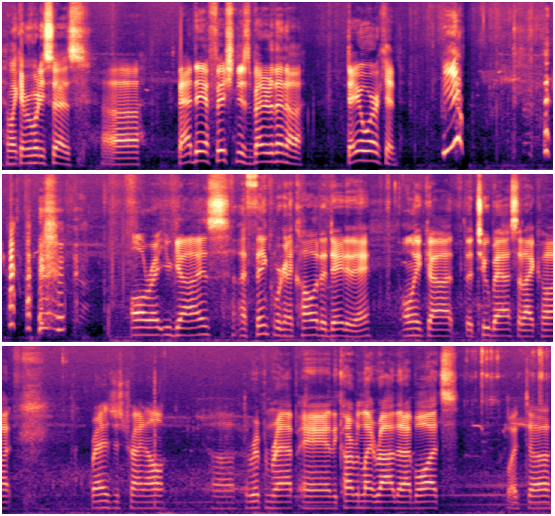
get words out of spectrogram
And like everybody says, uh, bad day of fishing is better than a day of working. Yep. All right, you guys, I think we're gonna call it a day today. Only got the two bass that I caught. Brandon's just trying out uh, the rip and wrap and the carbon light rod that I bought. But uh,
